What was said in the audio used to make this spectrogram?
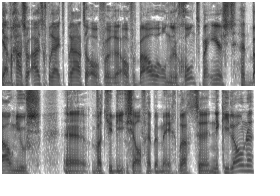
Ja, we gaan zo uitgebreid praten over, uh, over bouwen onder de grond. Maar eerst het bouwnieuws uh, wat jullie zelf hebben meegebracht. Uh, Nicky Lonen,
